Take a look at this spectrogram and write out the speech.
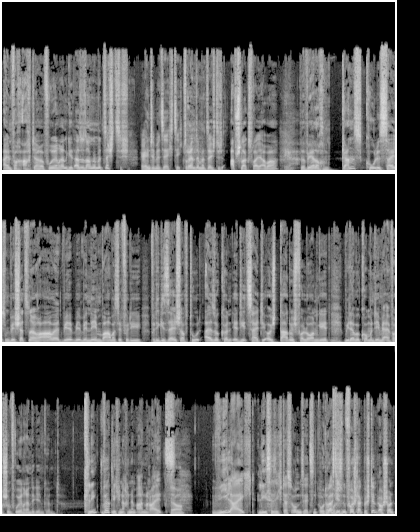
einfach acht Jahre früher in Rente geht. Also sagen wir mit 60. Rente mit 60. Rente mit 60, abschlagsfrei, aber Ja. das wäre doch ein ganz cooles Zeichen. Wir schätzen eure Arbeit, wir, wir, wir nehmen wahr, was ihr für die, für die Gesellschaft tut. Also könnt ihr die Zeit, die euch dadurch verloren geht, Mhm. wiederbekommen, indem ihr einfach schon früher in Rente gehen könnt. Klingt wirklich nach einem Anreiz. Ja. Wie leicht ließe sich das umsetzen? Oder du hast diesen Vorschlag bestimmt auch schon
